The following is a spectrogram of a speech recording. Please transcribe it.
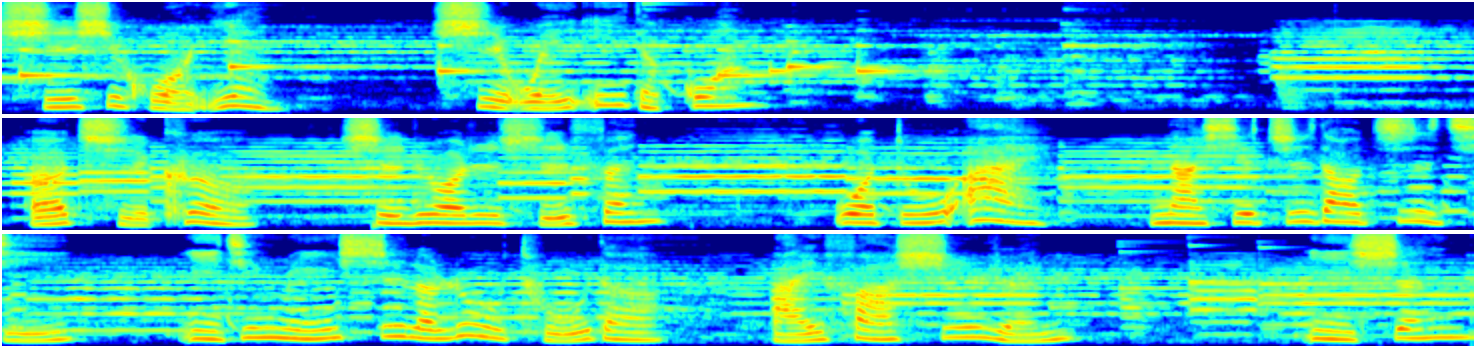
诗是火焰。是唯一的光，而此刻是落日时分。我独爱那些知道自己已经迷失了路途的白发诗人，一生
